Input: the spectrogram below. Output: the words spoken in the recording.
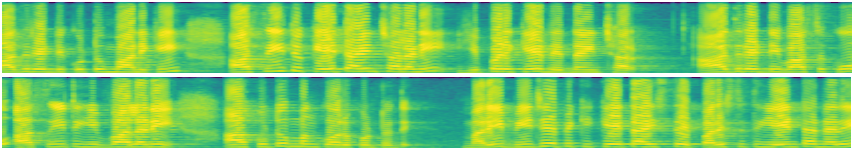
ఆదిరెడ్డి కుటుంబానికి ఆ సీటు కేటాయించాలని ఇప్పటికే నిర్ణయించారు. ఆదిరెడ్డి వాసుకు ఆ సీటు ఇవ్వాలని ఆ కుటుంబం కోరుకుంటుంది. మరి బీజేపీకి కేటాయిస్తే పరిస్థితి ఏంటన్నది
